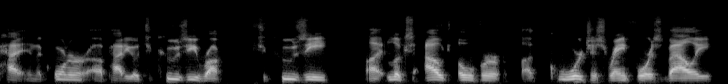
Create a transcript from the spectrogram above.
pat in the corner, a patio jacuzzi, rock jacuzzi. Uh, it looks out over a gorgeous rainforest valley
